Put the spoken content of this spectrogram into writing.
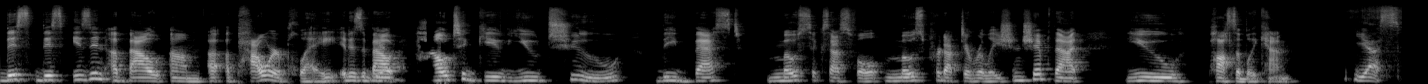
this this isn't about um, a, a, power play it is about yeah. how to give you to the best most successful most productive relationship that you possibly can. Yes,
